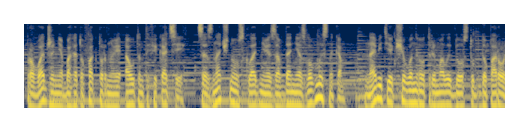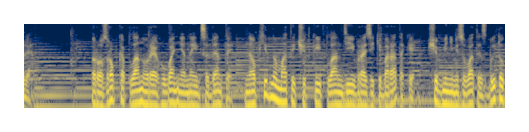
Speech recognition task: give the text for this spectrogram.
Впровадження багатофакторної аутентифікації це значно ускладнює завдання зловмисникам, навіть якщо вони отримали доступ до пароля. Розробка плану реагування на інциденти необхідно мати чіткий план дій в разі кібератаки, щоб мінімізувати збиток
